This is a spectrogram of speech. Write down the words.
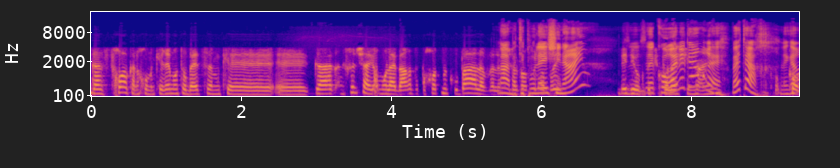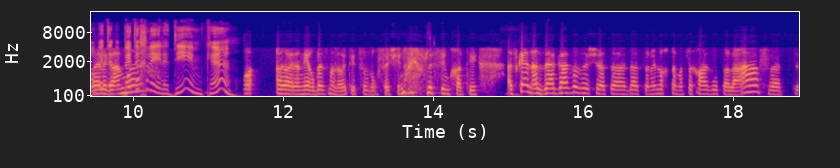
גז צחוק, אנחנו מכירים אותו בעצם כגז, אני חושבת שהיום אולי בארץ זה פחות מקובל, אבל... מה, בטיפולי שיניים? בדיוק. זה, זה קורה לגמרי, בטח. קורה בטח, לגמרי. בטח לילדים, כן. אני הרבה זמן לא הייתי אצל רופא שיניים, לשמחתי. אז כן, אז זה הגז הזה שאתה, יודע, שמים לך את המסכה הזאת על האף, ואת uh,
